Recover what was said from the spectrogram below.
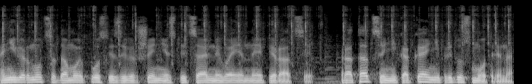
Они вернутся домой после завершения специальной военной операции. Ротация никакая не предусмотрена.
